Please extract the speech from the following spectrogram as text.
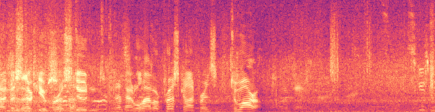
that I mistook you for a student, and we'll have a press conference tomorrow. Excuse me.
